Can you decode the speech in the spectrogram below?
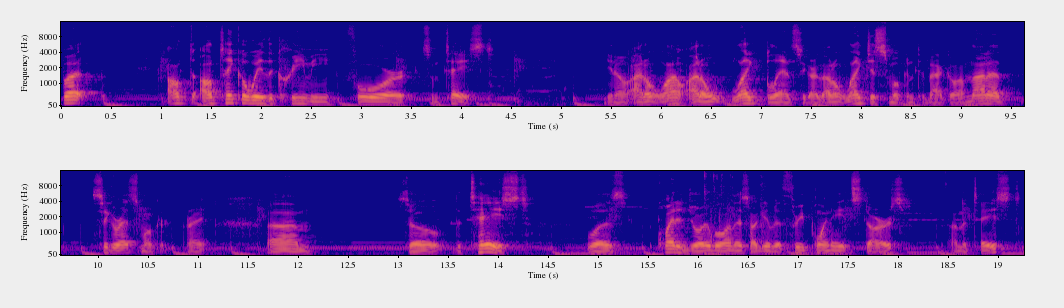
but I'll I'll take away the creamy for some taste. You know, I don't I don't like bland cigars. I don't like just smoking tobacco. I'm not a cigarette smoker, right? Um, so the taste was quite enjoyable on this. I'll give it 3.8 stars on the taste.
